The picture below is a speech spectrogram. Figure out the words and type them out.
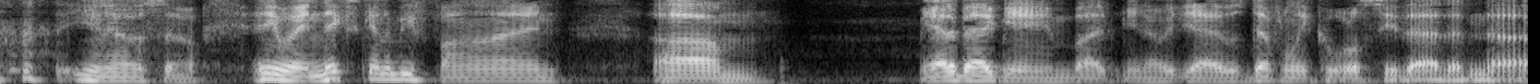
you know. So anyway, Nick's to be fine. Um, he had a bad game, but, you know, yeah, it was definitely cool to see that. And, uh,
